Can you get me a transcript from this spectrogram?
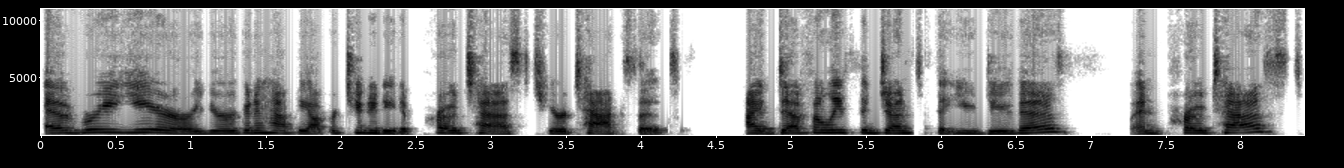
Every year, you're going to have the opportunity to protest your taxes. I definitely suggest that you do this and protest.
